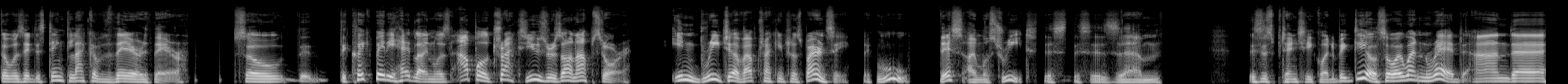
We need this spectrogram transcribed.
there was a distinct lack of there there. So the, the clickbaity headline was Apple tracks users on App Store in breach of app tracking transparency. Like, ooh, this I must read. This this is um this is potentially quite a big deal. So I went and read, and uh,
